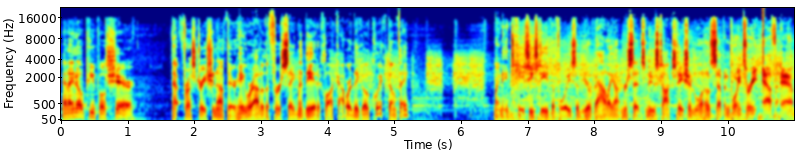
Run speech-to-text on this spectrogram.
And I know people share that frustration out there. Hey, we're out of the first segment, the 8 o'clock hour. They go quick, don't they? My name's Casey Steed, the voice of your valley on Merced's News Talk Station 107.3 FM,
